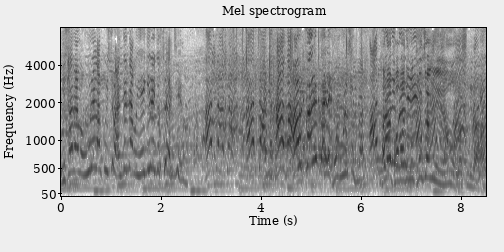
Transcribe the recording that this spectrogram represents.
이 사람은 오래 갖고 있으면 안 된다고 얘기를 해줬어야지. 아자, 아자, 아자, 아자, 가, 가. 아, 빨리, 빨리. 너무 오래 차지 마. 아, 하나 더 받으면 퇴장이에요. 그렇습니다.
